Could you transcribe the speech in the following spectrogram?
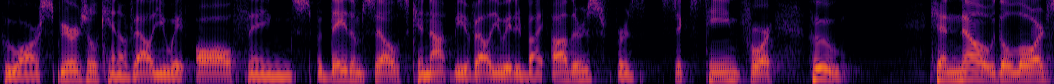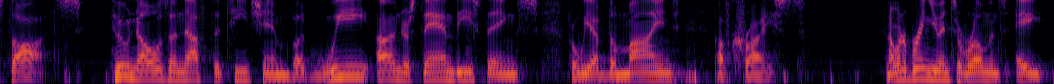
who are spiritual can evaluate all things, but they themselves cannot be evaluated by others. Verse 16, for who can know the Lord's thoughts? Who knows enough to teach him? But we understand these things, for we have the mind of Christ. And I want to bring you into Romans 8.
